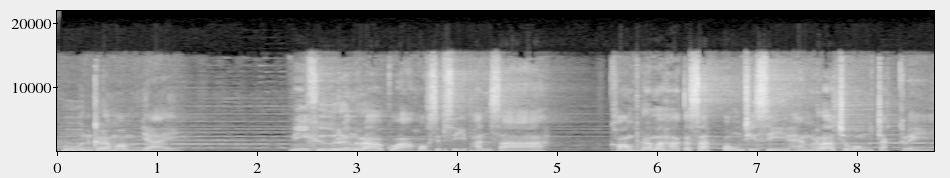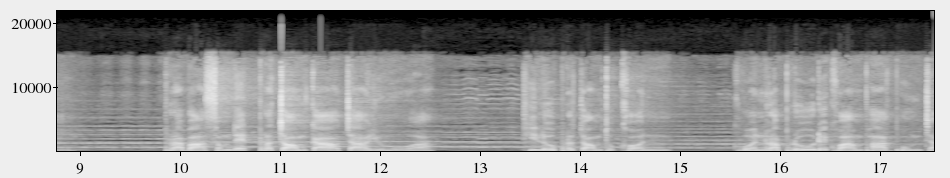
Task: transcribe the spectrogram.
ทูลกระหม่อมใหญ่ นี่คือเรื่องราวกว่า 64พรรษา ของพระมหากษัตริย์องค์ที่สี่แห่งราชวงศ์จักรี พระบาทสมเด็จพระจอมเกล้าเจ้าอยู่หัว ที่ลูกพระจอมทุกคน ควรรับรู้ด้วยความภาคภูมิใจ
